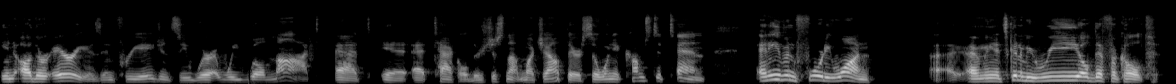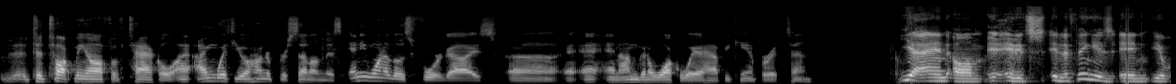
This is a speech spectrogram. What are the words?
in other areas in free agency where we will not at eh, at tackle. There's just not much out there. So when it comes to 10 and even 41, I mean, it's going to be real difficult eh, to talk me off of tackle. I, am with you 100% on this. Any one of those four guys, uh, and I'm going to walk away a happy camper at 10. Yeah, and um, and it's and the thing is, and you know,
